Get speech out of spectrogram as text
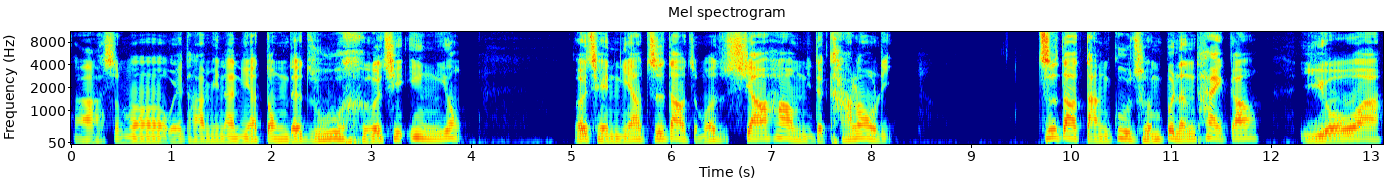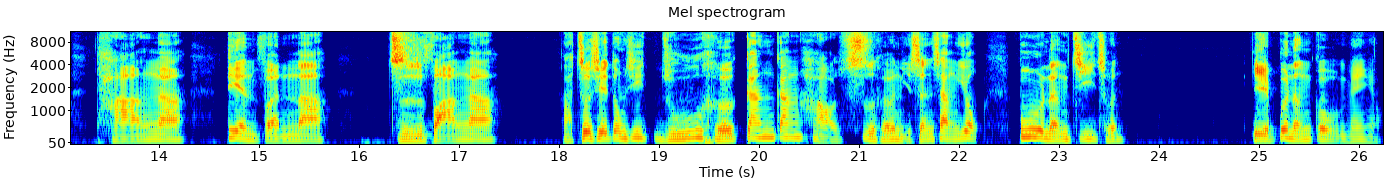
啊，什么维他命啊，你要懂得如何去应用，而且你要知道怎么消耗你的卡路里，知道胆固醇不能太高，油啊、糖啊、淀粉啊、脂肪啊。啊，这些东西如何刚刚好适合你身上用？不能积存，也不能够没有。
